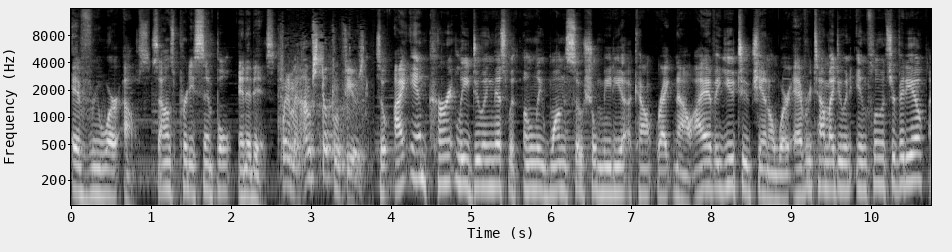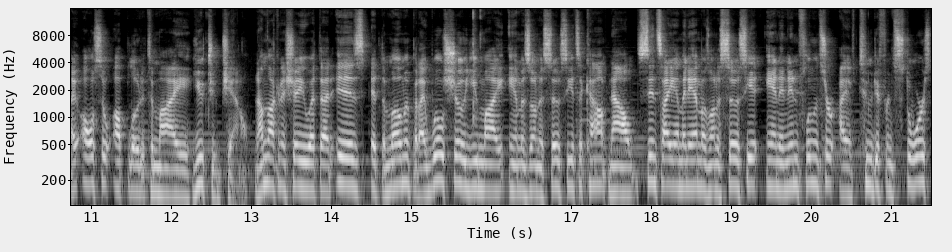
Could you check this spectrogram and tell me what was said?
everywhere else. Sounds pretty simple, and it is. Wait a minute, I'm still confused. So I am currently doing this with only one social media account right now. I have a YouTube channel where every time I do an influencer video, I also upload it to my YouTube channel. And I'm not gonna show you what that is at the moment, but I will show you my Amazon Associates account. Now, since I am an Amazon Associate and an influencer, I have two different stores.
